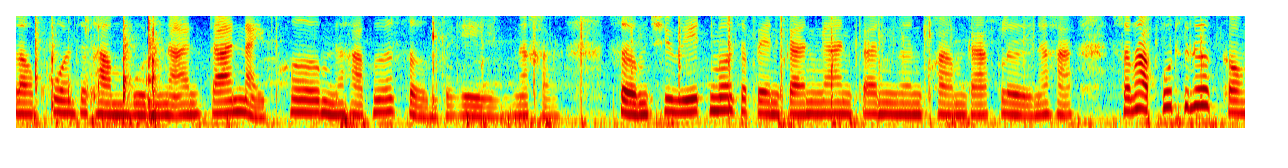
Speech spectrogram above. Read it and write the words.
เราควรจะทำบุญนั้นด้านไหนเพิ่มนะคะ เพื่อเสริมตัวเองนะคะ เสริมชีวิตไม่ว่าจะเป็นการงานการเงินความรักเลยนะคะสำหรับผู้ที่เลือกกอง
